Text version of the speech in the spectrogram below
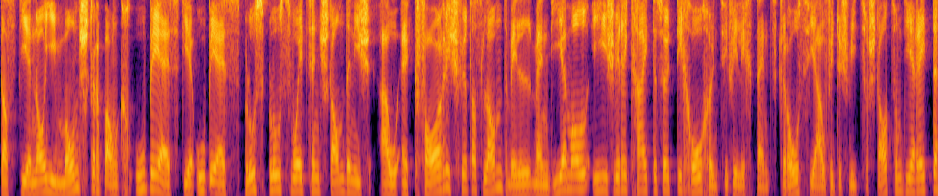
dass die neue Monsterbank UBS, die UBS Plus Plus, wo jetzt entstanden ist, auch eine Gefahr ist für das Land, weil wenn die mal in Schwierigkeiten sollte kommen, können sie vielleicht dann das Grosse auch für den Schweizer Staat um die retten.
